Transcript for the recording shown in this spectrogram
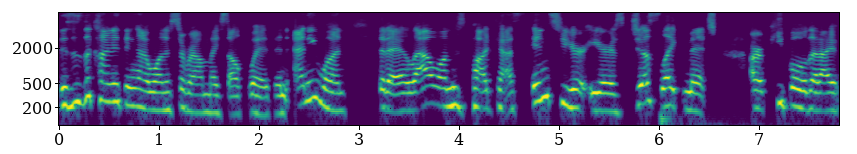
this is the kind of thing I want to surround myself with. And anyone that I allow on this podcast into your ears, just like Mitch, are people that I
